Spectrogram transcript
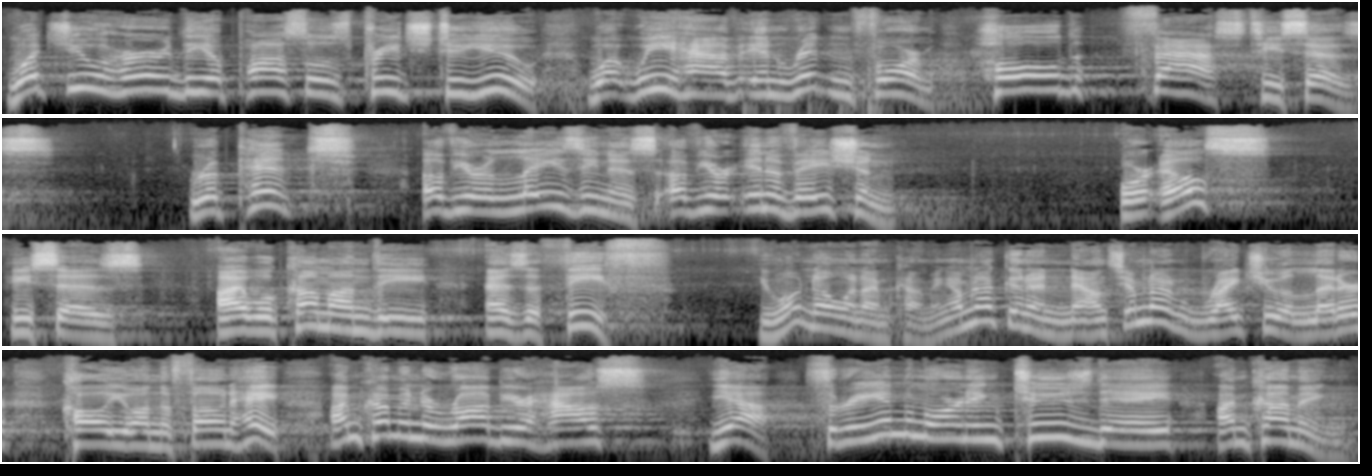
What you heard the apostles preach to you, what we have in written form, hold fast, he says. Repent of your laziness, of your innovation. Or else, he says, I will come on thee as a thief. You won't know when I'm coming. I'm not going to announce you. I'm not going to write you a letter, call you on the phone. Hey, I'm coming to rob your house. Yeah, three in the morning, Tuesday, I'm coming.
